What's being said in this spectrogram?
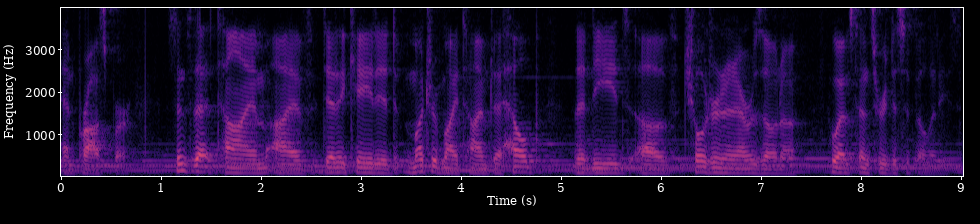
and prosper. Since that time, I've dedicated much of my time to help the needs of children in Arizona who have sensory disabilities.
